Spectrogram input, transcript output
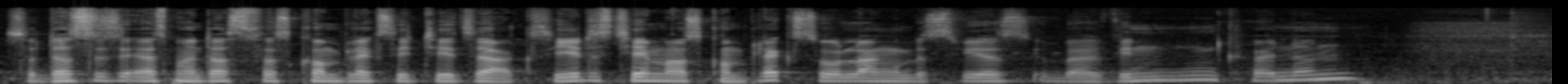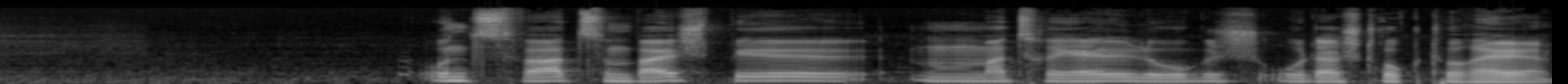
So, das ist erstmal das, was Komplexität sagt. Jedes Thema ist komplex, solange bis wir es überwinden können. Und zwar zum Beispiel materiell, logisch oder strukturell.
